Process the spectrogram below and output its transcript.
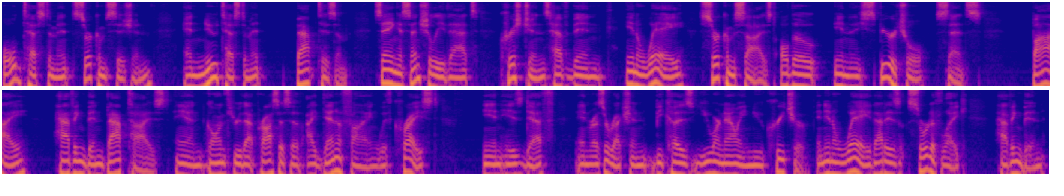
Old Testament circumcision and New Testament baptism, saying essentially that Christians have been, in a way, circumcised, although in a spiritual sense, by having been baptized and mm-hmm. gone through that process of identifying with Christ in his death and resurrection because you are now a new creature. And in a way, that is sort of like having been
